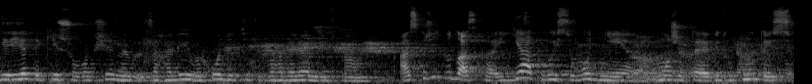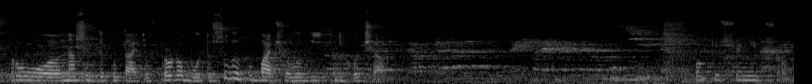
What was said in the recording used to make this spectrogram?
є, є такі, що взагалі не взагалі виходять тільки благодаря ліфтам. А скажіть, будь ласка, як ви сьогодні можете відгукнутись про наших депутатів, про роботу? Що ви побачили в їхніх очах? Поки що нічого.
